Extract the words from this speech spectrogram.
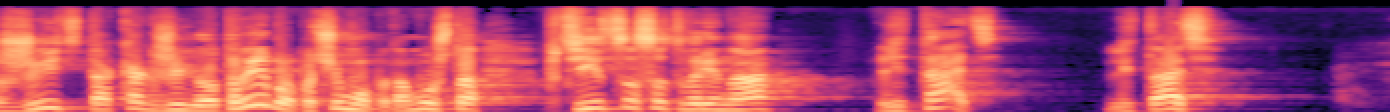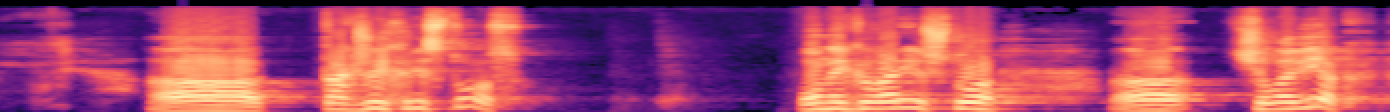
жить так, как живет рыба. Почему? Потому что птица сотворена летать. Летать а также и Христос. Он и говорит, что э, человек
